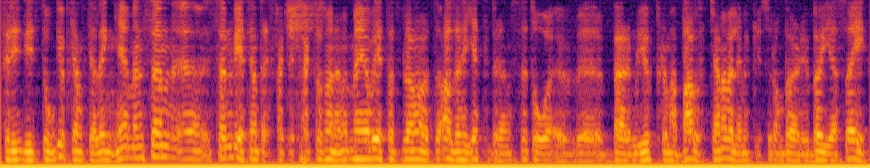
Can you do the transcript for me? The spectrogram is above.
För det, det stod upp ganska länge. Men sen, eh, sen vet jag inte faktiskt exakt vad som hände. Men jag vet att bland annat all det här jättebränslet då eh, värmde upp de här balkarna väldigt mycket. Så de började böja sig.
